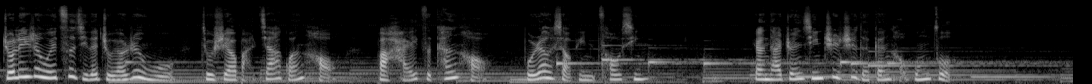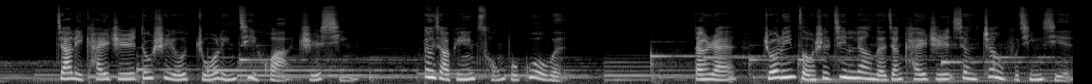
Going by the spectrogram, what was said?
卓林认为自己的主要任务就是要把家管好，把孩子看好，不让小平操心，让他专心致志地干好工作。家里开支都是由卓林计划执行。邓小平从不过问。当然，卓林总是尽量的将开支向丈夫倾斜。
